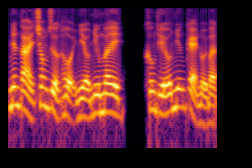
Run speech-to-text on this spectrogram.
Nhân tài trong dược hội nhiều như mây, không thiếu những kẻ nổi bật.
